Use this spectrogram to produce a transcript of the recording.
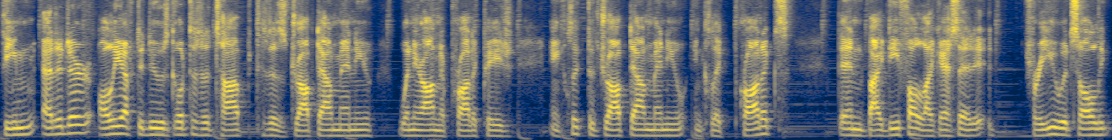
theme editor, all you have to do is go to the top to this drop down menu when you're on the product page and click the drop down menu and click products. Then by default, like I said, it, for you, it's only,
